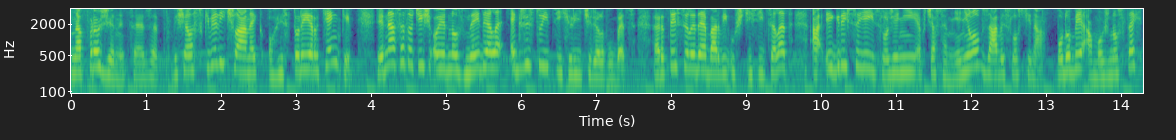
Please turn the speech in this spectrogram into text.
Na proženy.cz vyšel skvělý článek o historii rtěnky. Jedná se totiž o jedno z nejdéle existujících líčidel vůbec. Rty si lidé barví už tisíce let a i když se její složení v čase měnilo v závislosti na podobě a možnostech,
